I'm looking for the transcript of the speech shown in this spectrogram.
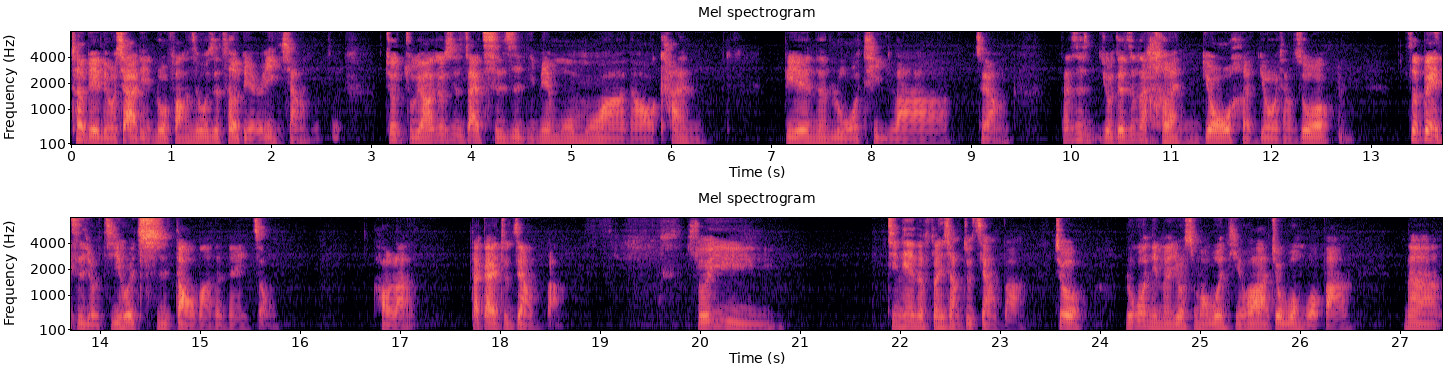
特别留下联络方式或是特别有印象。就主要就是在池子里面摸摸啊，然后看别人的裸体啦，这样。但是有的真的很优很优，想说这辈子有机会吃到吗的那一种。好啦，大概就这样吧。所以今天的分享就这样吧。就如果你们有什么问题的话，就问我吧。那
